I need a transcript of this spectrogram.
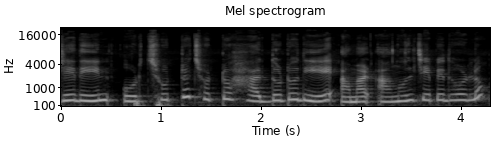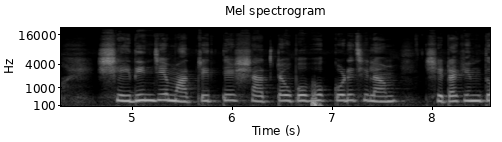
যেদিন ওর ছোট্ট ছোট্ট হাত দুটো দিয়ে আমার আঙুল চেপে ধরলো সেই দিন যে মাতৃত্বের স্বাদটা উপভোগ করেছিলাম, সেটা কিন্তু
